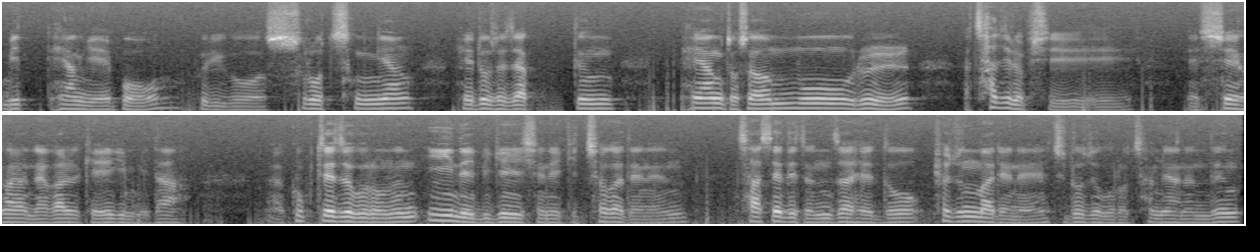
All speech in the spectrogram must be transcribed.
및 해양 예보 그리고 수로 측량, 해도 제작 등 해양 조사 업무를 차질 없이 수행하여 나갈 계획입니다. 국제적으로는 이 내비게이션의 기초가 되는 차세대 전자해도 표준 마련에 주도적으로 참여하는 등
